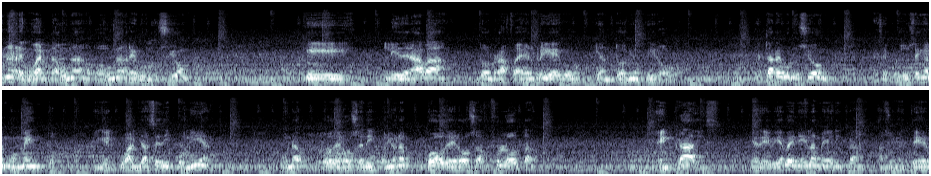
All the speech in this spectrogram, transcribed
una revuelta una, o una revolución que lideraba don Rafael Riego y Antonio Quiroga. Esta revolución que se produce en el momento en el cual ya se disponía una poderosa, disponía una poderosa flota en Cádiz que debía venir a América a someter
